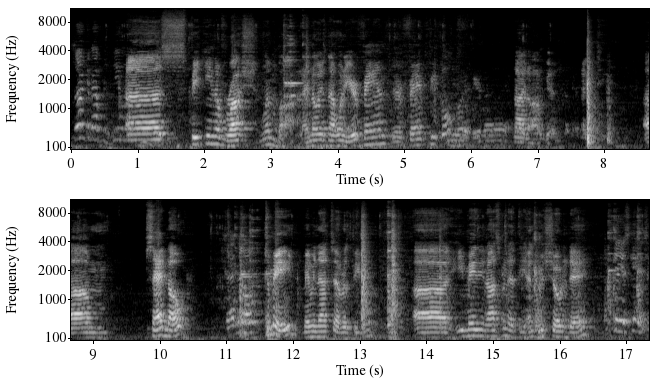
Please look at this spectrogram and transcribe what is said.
Suck it up and deal with Uh, it. speaking of Rush Limbaugh, and I know he's not one of your fans. Your fan people. You want a beer, by the way? No, no, I'm good. I got tea. Um, sad note That no. to me, maybe not to other people. Uh, he made the announcement at the end of his show today Say it's cancer.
